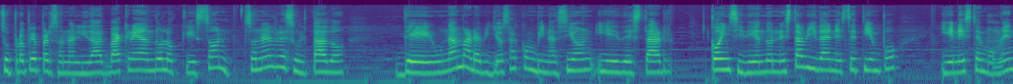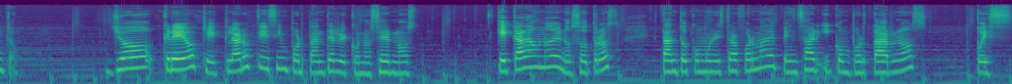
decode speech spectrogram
su propia personalidad, va creando lo que son, son el resultado de una maravillosa combinación y de estar coincidiendo en esta vida, en este tiempo y en este momento. Yo creo que claro que es importante reconocernos que cada uno de nosotros, tanto como nuestra forma de pensar y comportarnos, pues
